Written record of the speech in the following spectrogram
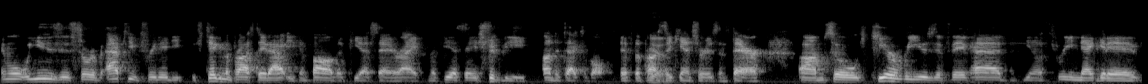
And what we use is sort of after you've treated, if you've taken the prostate out, you can follow the PSA, right? The PSA should be undetectable if the prostate yeah. cancer isn't there. Um, so here we use if they've had, you know, three negative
